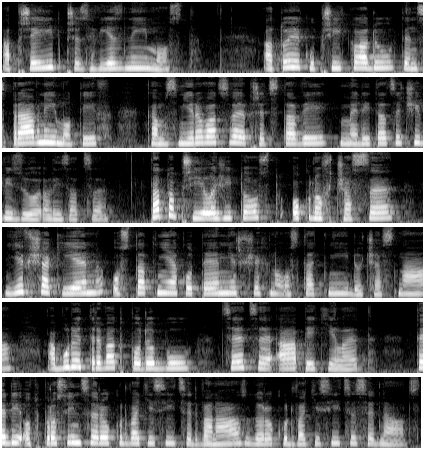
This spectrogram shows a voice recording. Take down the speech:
a přejít přes hvězdný most. A to je ku příkladu ten správný motiv, kam směrovat své představy, meditace či vizualizace. Tato příležitost, okno v čase, je však jen ostatně jako téměř všechno ostatní dočasná a bude trvat po dobu cca pěti let, tedy od prosince roku 2012 do roku 2017.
